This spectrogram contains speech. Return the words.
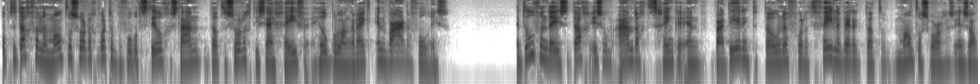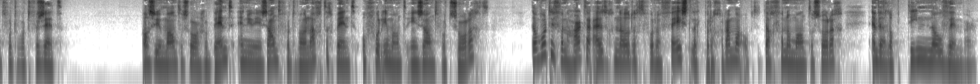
Op de dag van de mantelzorg wordt er bijvoorbeeld stilgestaan... dat de zorg die zij geven heel belangrijk en waardevol is. Het doel van deze dag is om aandacht te schenken en waardering te tonen... voor het vele werk dat de mantelzorgers in Zandvoort wordt verzet. Als u mantelzorger bent en u in Zandvoort woonachtig bent... of voor iemand in Zandvoort zorgt... dan wordt u van harte uitgenodigd voor een feestelijk programma... op de dag van de mantelzorg en wel op 10 november.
